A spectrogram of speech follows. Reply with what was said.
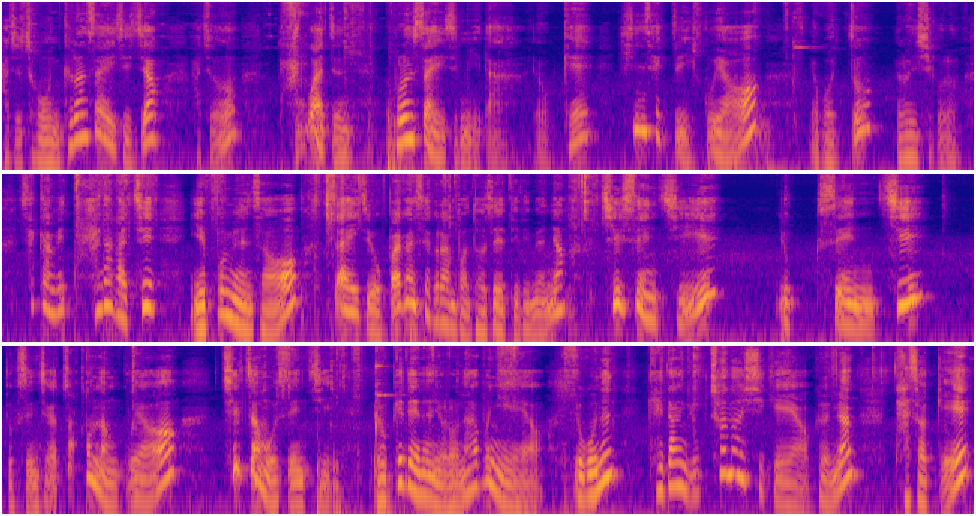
아주 좋은 그런 사이즈죠. 아주 딱 맞은 그런 사이즈입니다. 이렇게 흰색도 있고요. 이것도 이런 식으로 색감이 다 하나같이 예쁘면서 사이즈 요 빨간색으로 한번 더 재드리면요. 7cm, 6cm, 6cm가 조금 넘고요. 7.5cm 이렇게 되는 이런 화분이에요. 요거는 개당 6,000원씩이에요. 그러면 5개에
